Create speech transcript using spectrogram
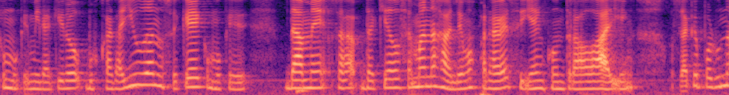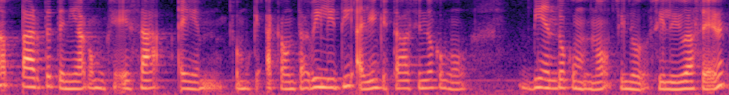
como que mira, quiero buscar ayuda, no sé qué, como que dame, o sea, de aquí a dos semanas hablemos para ver si ya he encontrado a alguien. O sea que por una parte tenía como que esa, em, como que accountability, alguien que estaba haciendo como, viendo como, ¿no? Si lo, si lo iba a hacer.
